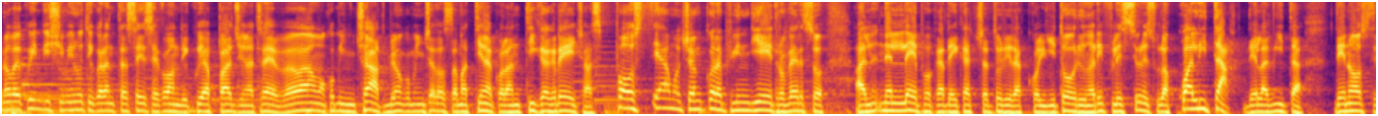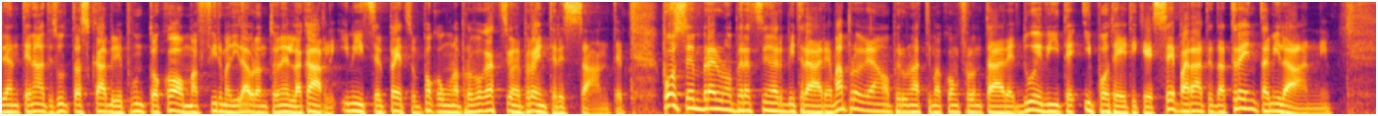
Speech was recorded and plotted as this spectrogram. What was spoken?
15 minuti 46 secondi qui a pagina 3 avevamo cominciato abbiamo cominciato stamattina con l'antica Grecia. Spostiamoci ancora più indietro verso nell'epoca dei cacciatori raccoglitori. Una riflessione sulla qualità della vita dei nostri antenati sul tascabile.com a firma di Laura Antonella Carli. Inizia il pezzo un po' come una provocazione però interessante. Può sembrare un'operazione arbitraria ma proviamo per un attimo a confrontare due vite ipotetiche separate da 30.000 anni.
